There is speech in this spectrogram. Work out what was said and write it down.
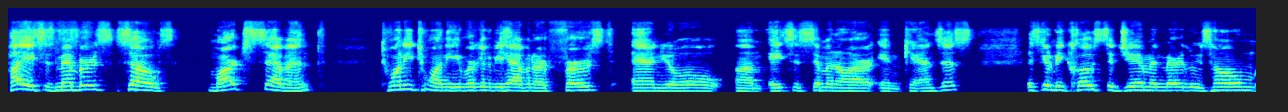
Hi, ACES members. So, March 7th, 2020, we're going to be having our first annual um, ACES seminar in Kansas. It's going to be close to Jim and Mary Lou's home.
